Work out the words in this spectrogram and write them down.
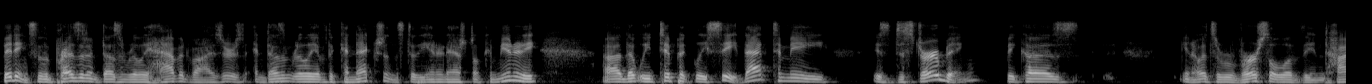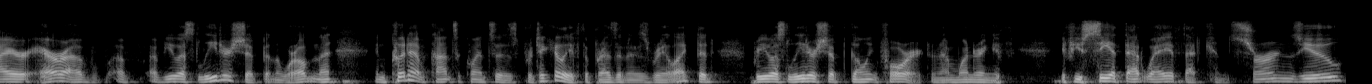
bidding. So the president doesn't really have advisors and doesn't really have the connections to the international community uh, that we typically see. That to me is disturbing because you know it's a reversal of the entire era of, of, of U.S. leadership in the world, and that, and could have consequences, particularly if the president is reelected, for U.S. leadership going forward. And I'm wondering if if you see it that way, if that concerns you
